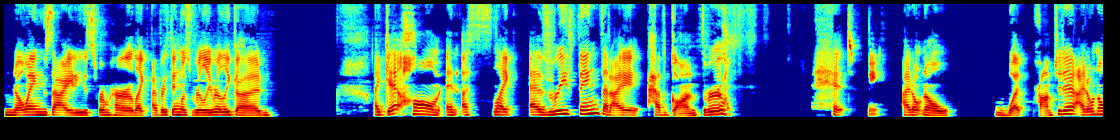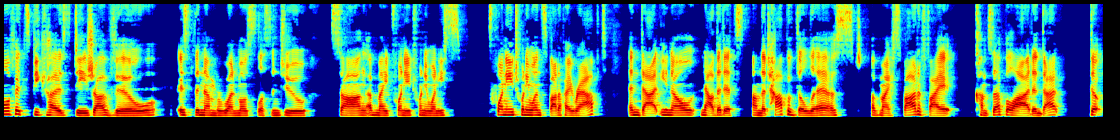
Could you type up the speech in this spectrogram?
no anxieties from her. Like everything was really, really good. I get home and a, like everything that I have gone through hit me. I don't know what prompted it. I don't know if it's because Deja Vu is the number one most listened to song of my 2021 2021 Spotify Wrapped and that, you know, now that it's on the top of the list of my Spotify, it comes up a lot. And that, the,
